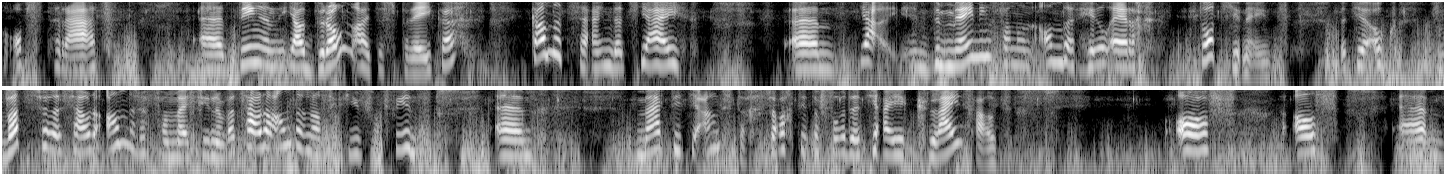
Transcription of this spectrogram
op straat, uh, dingen, jouw droom uit te spreken, kan het zijn dat jij um, ja, de mening van een ander heel erg tot je neemt. Dat je ook, wat zouden anderen van mij vinden? Wat zouden anderen als ik hiervan vind? Um, maakt dit je angstig? Zorgt dit ervoor dat jij je klein houdt? Of als, um,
